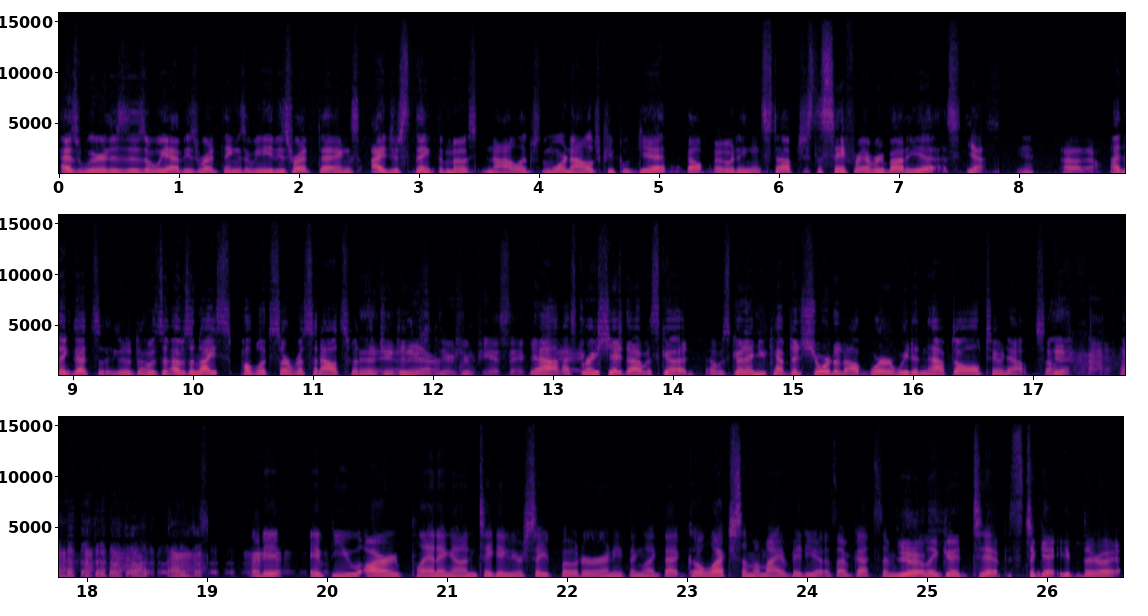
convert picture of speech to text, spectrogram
as weird as it is that we have these red things and we need these red things, I just think the most knowledge, the more knowledge people get about boating and stuff, just the safer everybody is. Yes. Yeah. I don't know. I think that's that was that was a nice public service announcement that you did there. there's your PSA. for yeah, I appreciate that. It was good. That was good, and you kept it short enough where we didn't have to all tune out. So But if, if you are planning on taking your safe boat or anything like that, go watch some of my videos. I've got some Yes. really good tips to get you through it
